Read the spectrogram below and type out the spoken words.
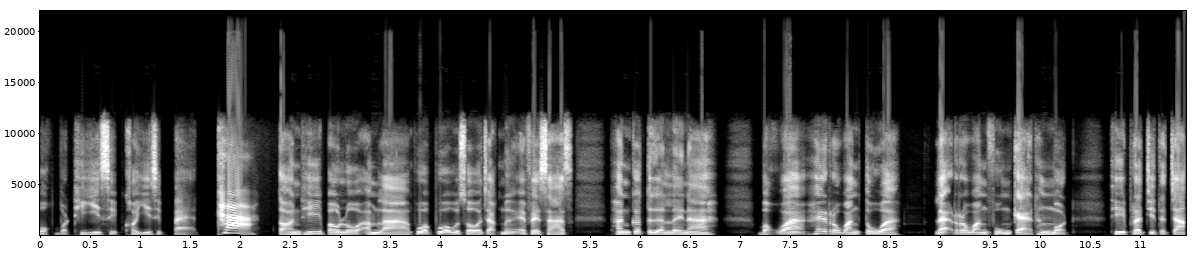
วกบทที่ 20 ข้อ 28 ค่ะ ตอนที่เปาโลอำลาพวกผู้อาวุโสจากเมืองเอเฟซัสท่านก็เตือนเลยนะ บอกว่าให้ระวังตัว และระวังฝูงแก่ทั้งหมด ที่พระจิตรเจ้า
